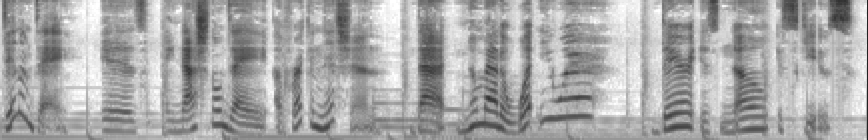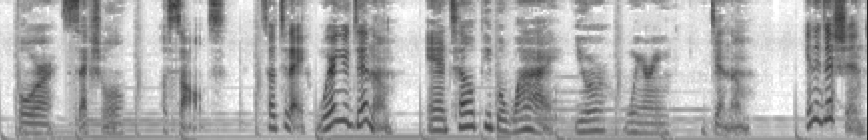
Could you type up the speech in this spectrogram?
Denim Day is a national day of recognition that no matter what you wear, there is no excuse for sexual assault. So today, wear your denim and tell people why you're wearing denim. In addition,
